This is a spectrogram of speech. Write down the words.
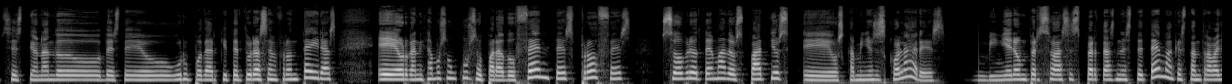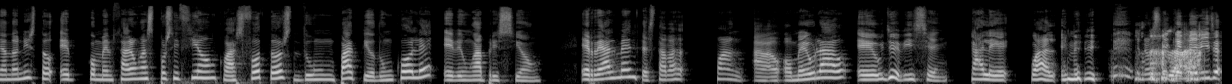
xestionando desde o Grupo de Arquitecturas en Fronteiras, eh, organizamos un curso para docentes, profes, sobre o tema dos patios e eh, os camiños escolares. Viñeron persoas expertas neste tema que están traballando nisto e comenzaron a exposición coas fotos dun patio dun cole e de unha prisión. E realmente estaba Juan ao meu lado e eu lle dixen cale, cual e me di, non sei que me dixo,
